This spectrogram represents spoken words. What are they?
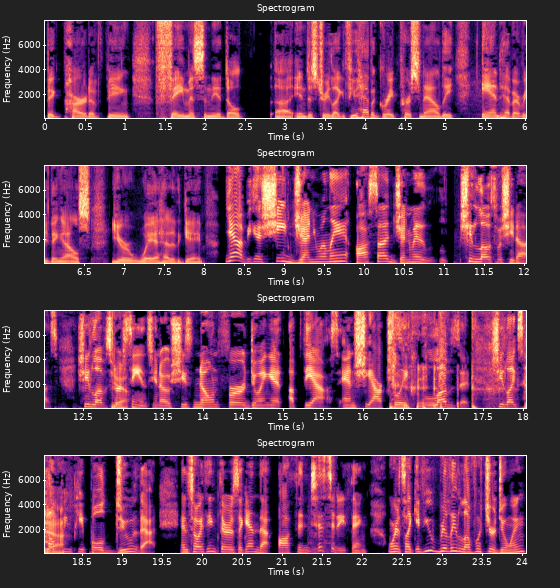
big part of being famous in the adult uh, industry? Like, if you have a great personality and have everything else, you're way ahead of the game. Yeah, because she genuinely, Asa, genuinely, she loves what she does. She loves her Yeah. scenes. You know, she's known for doing it up the ass and she actually loves it. She likes Yeah. helping people do that. And so I think there's again that authenticity thing where it's like, if you really love what you're doing,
